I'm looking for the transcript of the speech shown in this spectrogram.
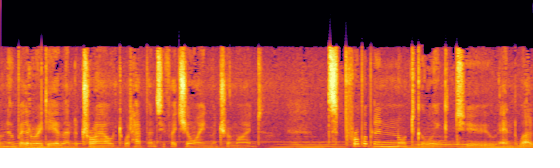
Have no better idea than to try out what happens if I join Metromind. It's probably not going to end well.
